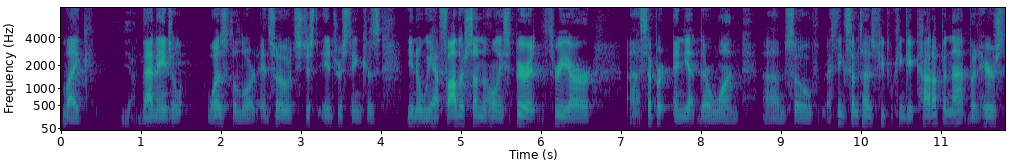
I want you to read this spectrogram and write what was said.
Like Yeah. that angel was the Lord. And so it's just interesting because, you know, we have Father, Son, and Holy Spirit. The three are uh, separate and yet they're one. Um, so I think sometimes people can get caught up in that. But here's,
